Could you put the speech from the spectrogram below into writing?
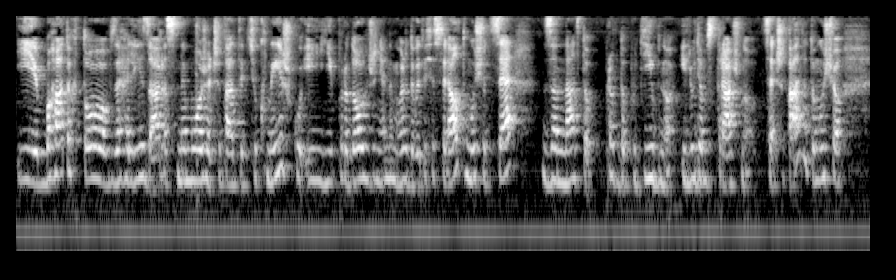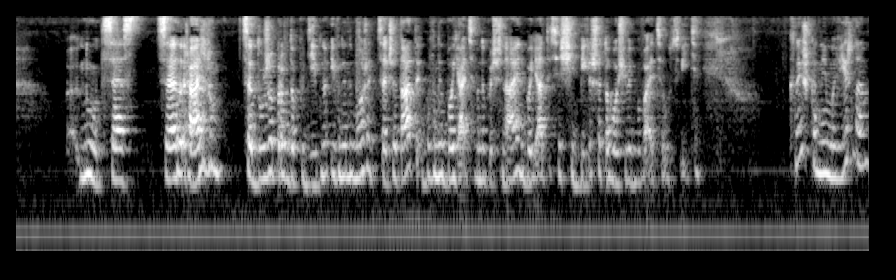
І багато хто взагалі зараз не може читати цю книжку і її продовження, не може дивитися серіал, тому що це занадто правдоподібно, і людям страшно це читати, тому що ну, це, це реально це дуже правдоподібно, і вони не можуть це читати, бо вони бояться. Вони починають боятися ще більше того, що відбувається у світі. Книжка неймовірна.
